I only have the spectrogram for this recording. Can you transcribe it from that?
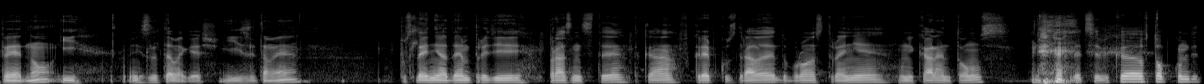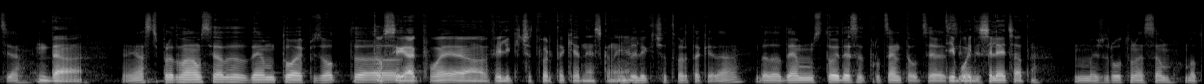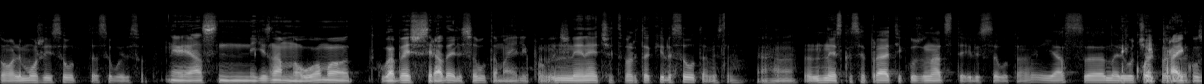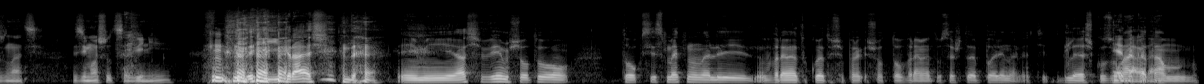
Три, две, едно и, Излитаме, Геш. и излитаме. Последния ден преди празниците, така, в крепко здраве, добро настроение, уникален тонус. Дете се вика в топ кондиция. Да, Е, аз ти предлагам сега да дадем този епизод. то сега какво е? А, Велики четвъртък е днеска, не? Велики четвъртък е, да. Да дадем 110% от себе Ти си. бойди се яйцата? Между другото не съм. Ма то ли може и събота да се бойдисват? Е, аз не ги знам много, ама кога беше сряда или събота, май или какво беше? Не, не, четвъртък или събота, мисля. Ага. Днеска се правят и козунаците или събота. И аз нали, Кой очаквах прави да... козунаци? Взимаш от Савини. и играеш. да. Еми, аз ще видим, защото толкова си сметна, нали, времето, което ще защото то времето също е пари, нали. Ти гледаш козунака Е, да, да. там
